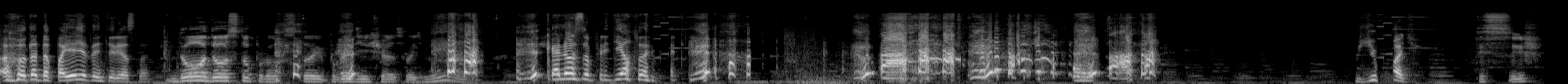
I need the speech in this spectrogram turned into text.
А вот это поедет, интересно. Да, да, стоп, стой, погоди, сейчас возьму. Колеса приделаны, блядь. Ебать, Ты сышь?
